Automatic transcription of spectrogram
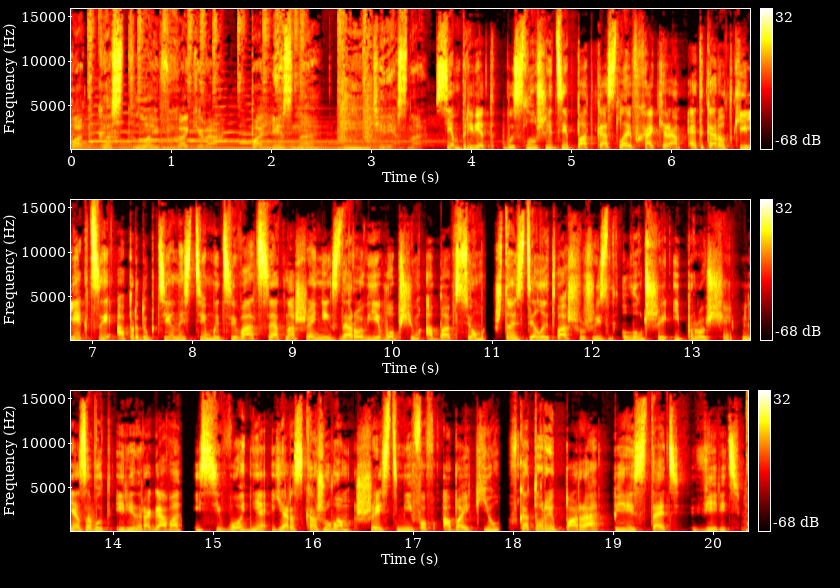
Подкаст лайфхакера. Полезно и интересно. Всем привет! Вы слушаете подкаст лайфхакера. Это короткие лекции о продуктивности, мотивации, отношениях, здоровье, в общем, обо всем, что сделает вашу жизнь лучше и проще. Меня зовут Ирина Рогава, и сегодня я расскажу вам 6 мифов об IQ, в которые пора перестать верить.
